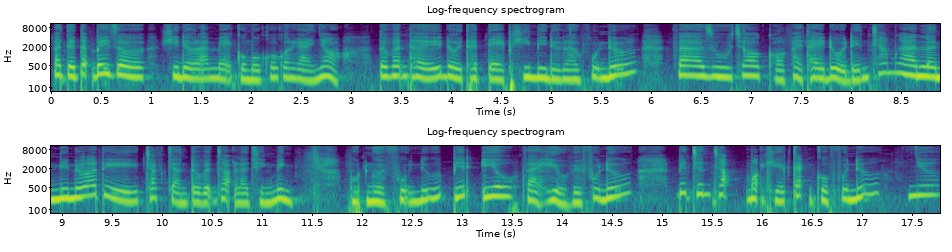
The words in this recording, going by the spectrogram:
Và tới tận bây giờ, khi được làm mẹ của một cô con gái nhỏ tôi vẫn thấy đời thật đẹp khi mình được làm phụ nữ. Và dù cho có phải thay đổi đến trăm ngàn lần đi nữa thì chắc chắn tôi vẫn chọn là chính mình. Một người phụ nữ biết yêu và hiểu về phụ nữ biết trân trọng mọi khía cạnh của phụ nữ như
